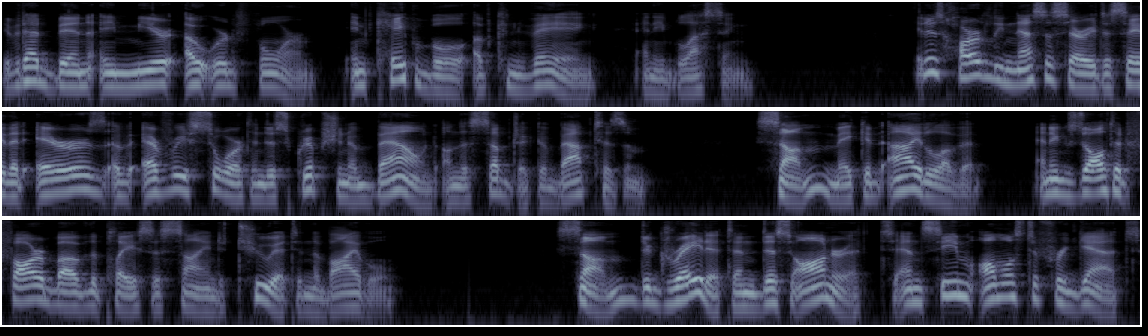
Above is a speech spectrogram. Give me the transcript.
if it had been a mere outward form, incapable of conveying any blessing. It is hardly necessary to say that errors of every sort and description abound on the subject of baptism. Some make an idol of it, and exalt it far above the place assigned to it in the Bible. Some degrade it and dishonor it, and seem almost to forget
